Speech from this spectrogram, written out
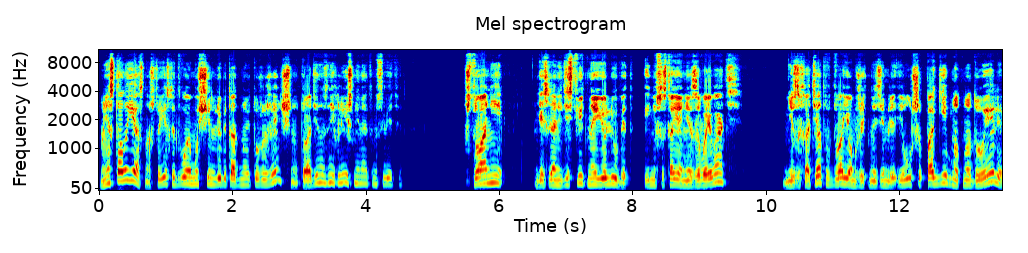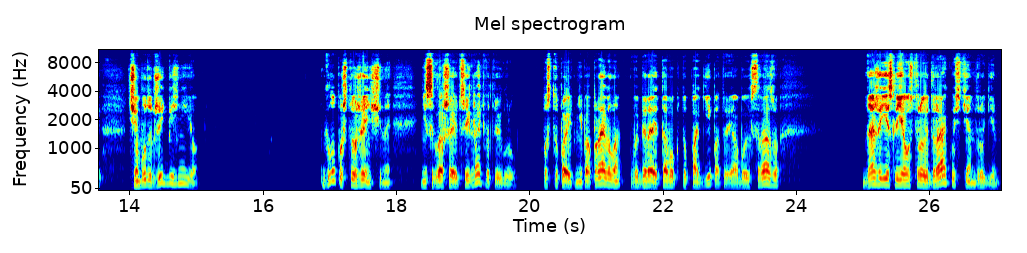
Мне стало ясно, что если двое мужчин любят одну и ту же женщину, то один из них лишний на этом свете. Что они, если они действительно ее любят и не в состоянии завоевать, не захотят вдвоем жить на земле и лучше погибнут на дуэли, чем будут жить без нее. Глупо, что женщины не соглашаются играть в эту игру, поступают не по правилам, выбирая того, кто погиб, а то и обоих сразу. Даже если я устрою драку с тем другим,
